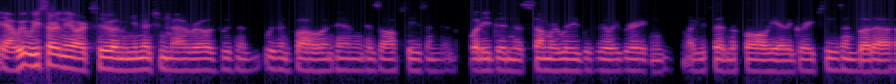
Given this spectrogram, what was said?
Yeah, we, we certainly are too. I mean, you mentioned Matt Rose. We've been we've been following him in his off season and what he did in the summer league was really great. And like you said, in the fall, he had a great season. But uh,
